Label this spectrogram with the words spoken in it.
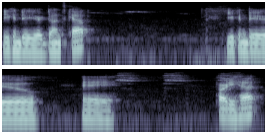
You can do your dunce cap. You can do a party hat.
